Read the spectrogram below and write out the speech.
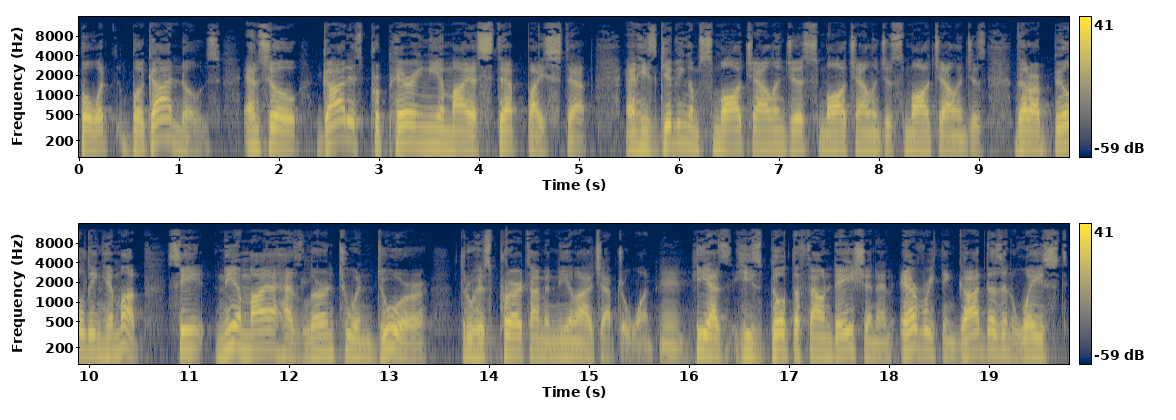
But what but God knows. And so God is preparing Nehemiah step by step. And he's giving him small challenges, small challenges, small challenges that are building him up. See, Nehemiah has learned to endure through his prayer time in Nehemiah chapter 1. Hmm. He has he's built the foundation and everything. God doesn't waste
